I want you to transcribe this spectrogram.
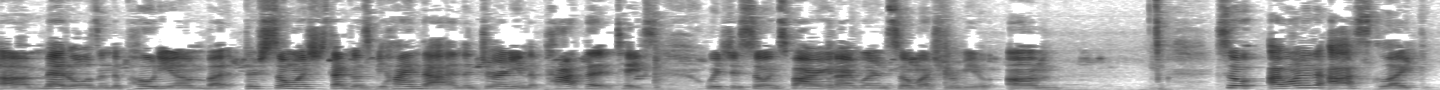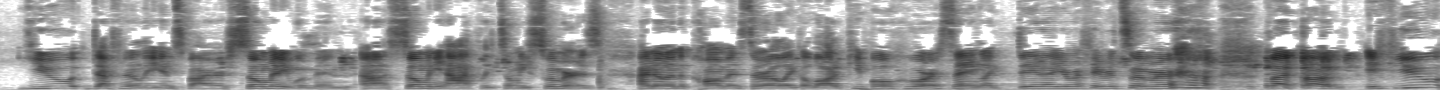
uh, medals and the podium, but there's so much that goes behind that and the journey and the path that it takes, which is so inspiring. And I've learned so much from you. Um, so I wanted to ask, like, you definitely inspire so many women, uh, so many athletes, so many swimmers. I know in the comments there are like a lot of people who are saying like, Dana, you're my favorite swimmer. but um, if you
